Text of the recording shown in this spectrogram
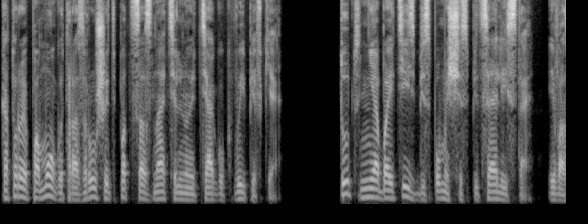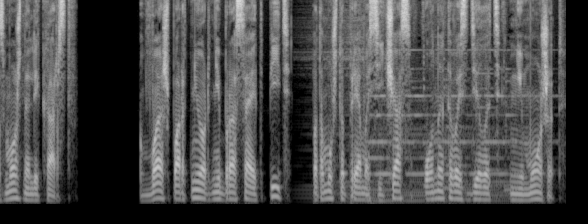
которые помогут разрушить подсознательную тягу к выпивке. Тут не обойтись без помощи специалиста и, возможно, лекарств. Ваш партнер не бросает пить, потому что прямо сейчас он этого сделать не может.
